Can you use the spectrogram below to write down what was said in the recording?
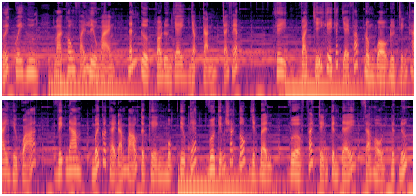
với quê hương mà không phải liều mạng đánh cược vào đường dây nhập cảnh trái phép. Khi và chỉ khi các giải pháp đồng bộ được triển khai hiệu quả, Việt Nam mới có thể đảm bảo thực hiện mục tiêu kép vừa kiểm soát tốt dịch bệnh, vừa phát triển kinh tế, xã hội đất nước.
